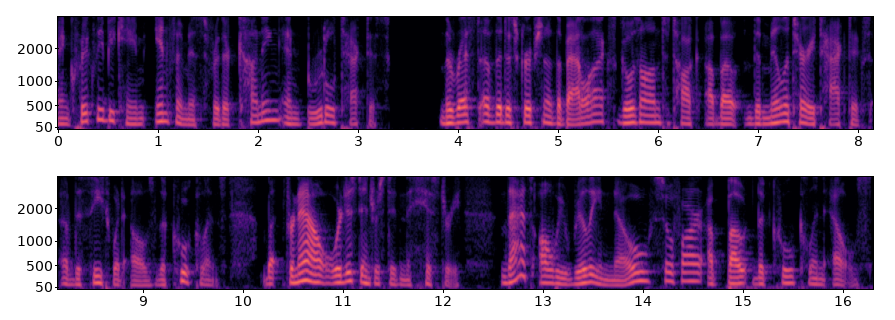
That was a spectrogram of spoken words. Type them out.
and quickly became infamous for their cunning and brutal tactics. The rest of the description of the battle axe goes on to talk about the military tactics of the Seathwood elves, the Cuchulainns, but for now, we're just interested in the history. That's all we really know so far about the Cuchulainn elves.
